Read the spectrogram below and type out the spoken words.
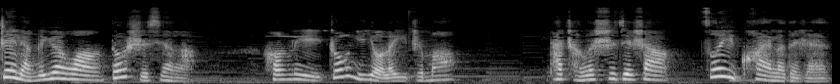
这两个愿望都实现了，亨利终于有了一只猫，他成了世界上最快乐的人。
